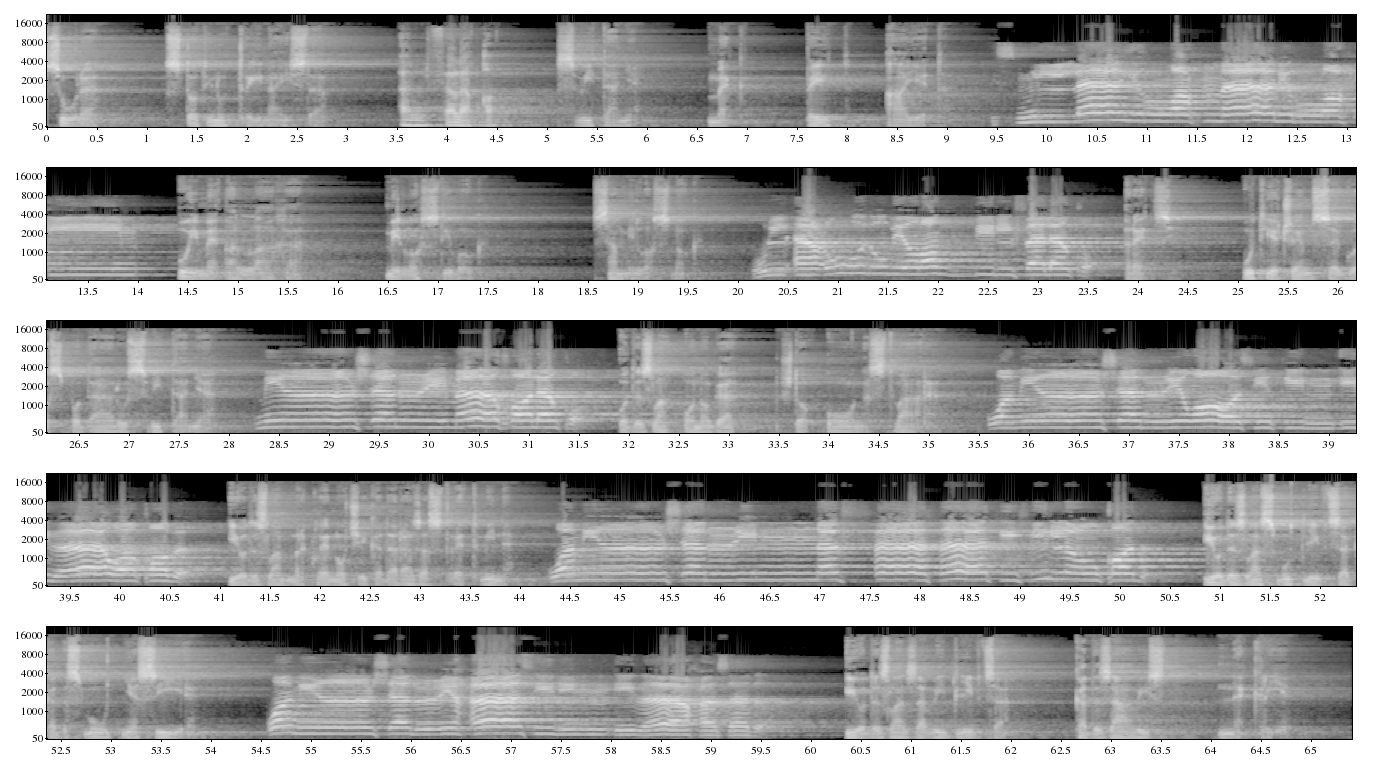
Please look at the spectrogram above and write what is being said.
Sura 113. Al-Falaq. Svitanje. Mek. Pet ajeta. Bismillahirrahmanirrahim. U ime Allaha Milostivog Samilosnog. Kul a'udhu bi rabbil falaq. Reci Utječem se gospodaru svitanja. Min Od zla onoga što on stvara. min waqab I od zla mrkle noći kada razastre tmine. Wa min fil I od zla smutljivca kada smutnje sije ومن شر حاسد إذا حسد I od zla zavidljivca kada zavist ne krije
